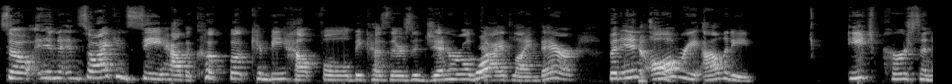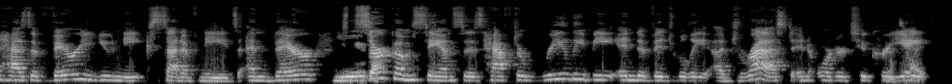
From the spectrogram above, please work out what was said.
So, and, and so I can see how the cookbook can be helpful because there's a general yep. guideline there. But in That's all right. reality, each person has a very unique set of needs and their yeah. circumstances have to really be individually addressed in order to create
